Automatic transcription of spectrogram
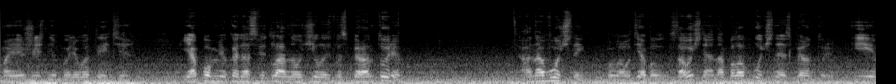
моей жизни были вот эти. Я помню, когда Светлана училась в аспирантуре, она в очной была. Вот я был в заочной, она была в очной аспирантуре. И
